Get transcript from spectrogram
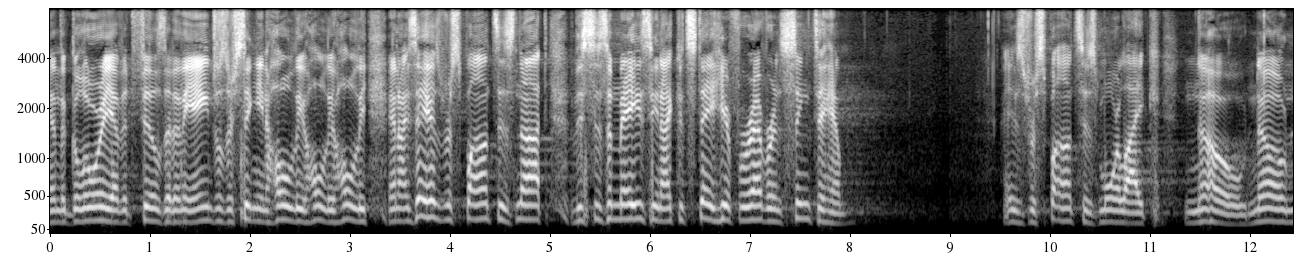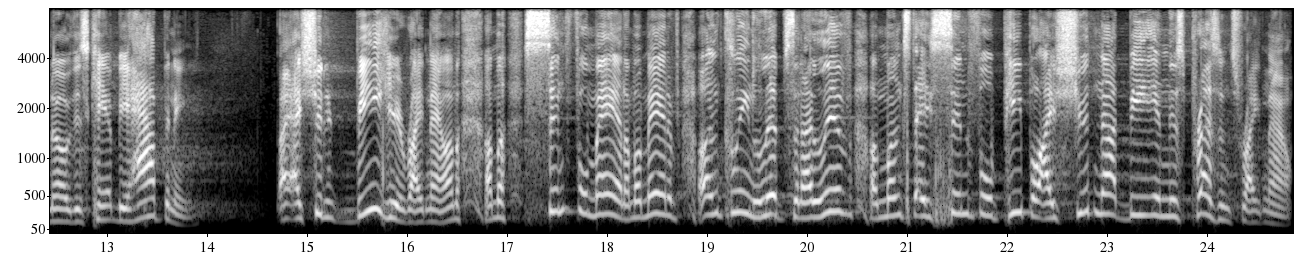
and the glory of it fills it, and the angels are singing, Holy, Holy, Holy. And Isaiah's response is not, This is amazing, I could stay here forever and sing to him. His response is more like, No, no, no, this can't be happening. I, shouldn't be here right now. I'm, I'm a sinful man. I'm a man of unclean lips, and I live amongst a sinful people. I should not be in this presence right now.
